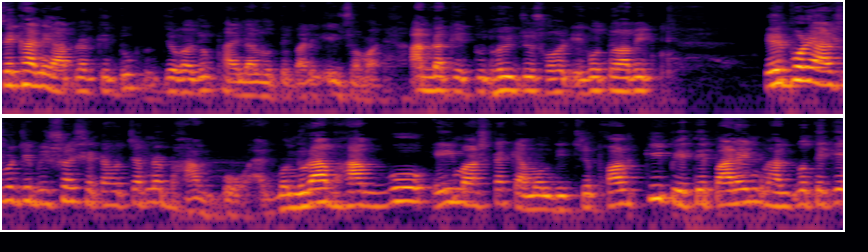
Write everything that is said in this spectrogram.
সেখানে আপনার কিন্তু যোগাযোগ ফাইনাল হতে পারে এই সময়। আপনাকে একটু ধৈর্য সহ এগোতে হবে। এরপরে আসব যে বিষয়, সেটা হচ্ছে আপনার ভাগ্য। এক বন্ধুরা, ভাগ্য এই মাসটা কেমন দিচ্ছে? ফল কি পেতে পারেন ভাগ্য থেকে?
